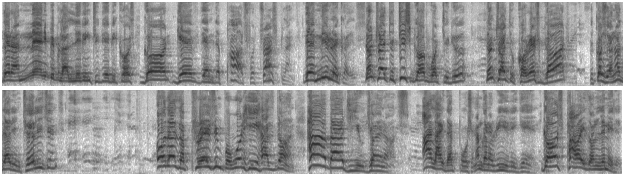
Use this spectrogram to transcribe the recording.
There are many people are living today because God gave them the parts for transplant. They're miracles. Don't try to teach God what to do. Don't try to correct God because you're not that intelligent. Others are praising for what he has done. How about you join us? I like that portion. I'm going to read it again. God's power is unlimited.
